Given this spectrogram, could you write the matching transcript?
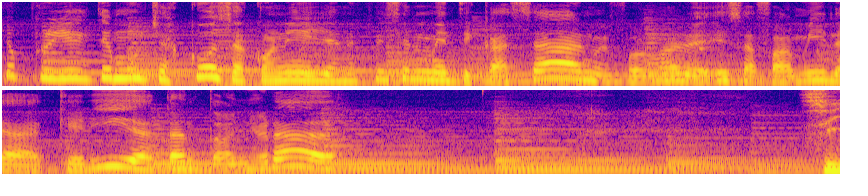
Yo proyecté muchas cosas con ella, especialmente casarme, formar esa familia querida, tanto añorada. Si,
